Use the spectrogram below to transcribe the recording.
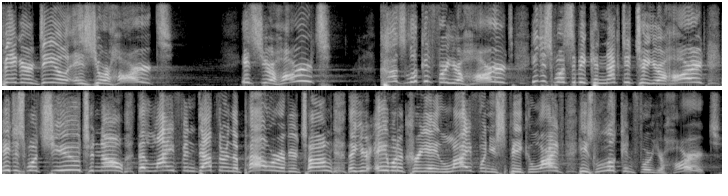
bigger deal is your heart. It's your heart God's looking for your heart. He just wants to be connected to your heart. He just wants you to know that life and death are in the power of your tongue, that you're able to create life when you speak life. He's looking for your heart.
